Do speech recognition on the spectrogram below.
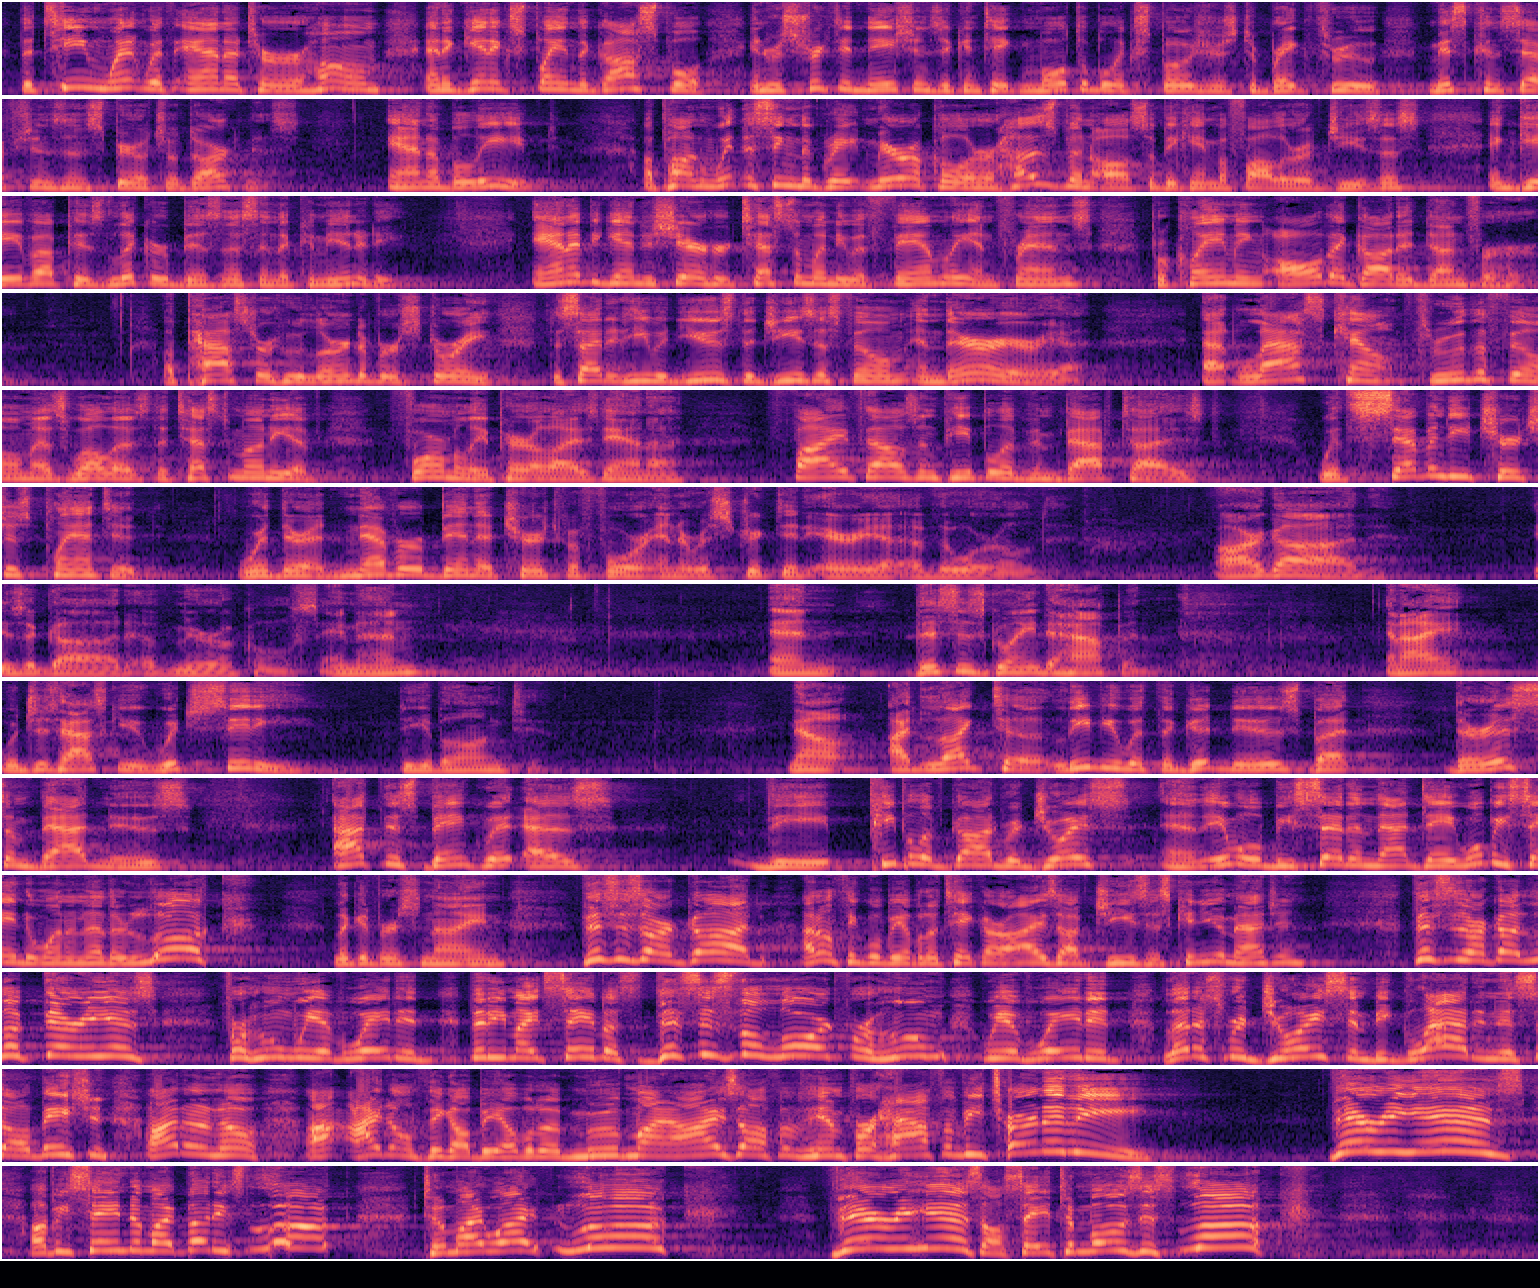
The team went with Anna to her home and again explained the gospel. In restricted nations, it can take multiple exposures to break through misconceptions and spiritual darkness. Anna believed. Upon witnessing the great miracle, her husband also became a follower of Jesus and gave up his liquor business in the community. Anna began to share her testimony with family and friends, proclaiming all that God had done for her. A pastor who learned of her story decided he would use the Jesus film in their area. At last count, through the film, as well as the testimony of formerly paralyzed Anna, 5,000 people have been baptized, with 70 churches planted where there had never been a church before in a restricted area of the world. Our God is a God of miracles. Amen? And this is going to happen. And I would just ask you, which city do you belong to? Now, I'd like to leave you with the good news, but there is some bad news. At this banquet, as the people of God rejoice, and it will be said in that day, we'll be saying to one another, Look, look at verse 9. This is our God. I don't think we'll be able to take our eyes off Jesus. Can you imagine? This is our God. Look, there he is for whom we have waited that he might save us. This is the Lord for whom we have waited. Let us rejoice and be glad in his salvation. I don't know. I, I don't think I'll be able to move my eyes off of him for half of eternity. There he is. I'll be saying to my buddies, Look, to my wife, Look, there he is. I'll say it to Moses, Look.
